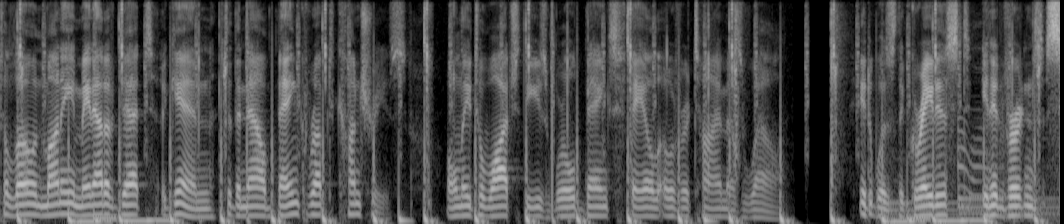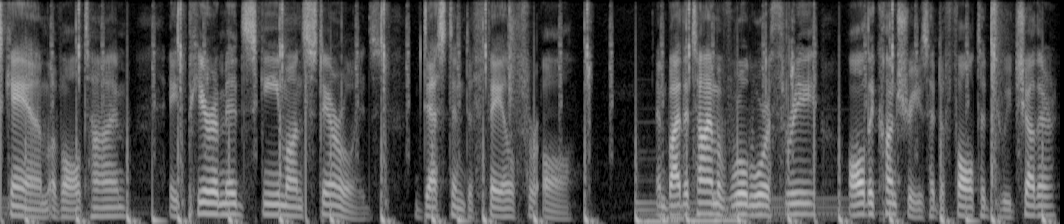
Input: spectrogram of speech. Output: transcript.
to loan money made out of debt, again, to the now bankrupt countries, only to watch these world banks fail over time as well. It was the greatest inadvertent scam of all time, a pyramid scheme on steroids, destined to fail for all. And by the time of World War III, all the countries had defaulted to each other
